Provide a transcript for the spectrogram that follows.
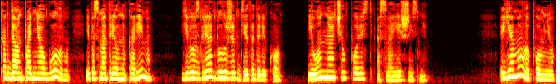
Когда он поднял голову и посмотрел на Карима, его взгляд был уже где-то далеко, и он начал повесть о своей жизни. Я мало помню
